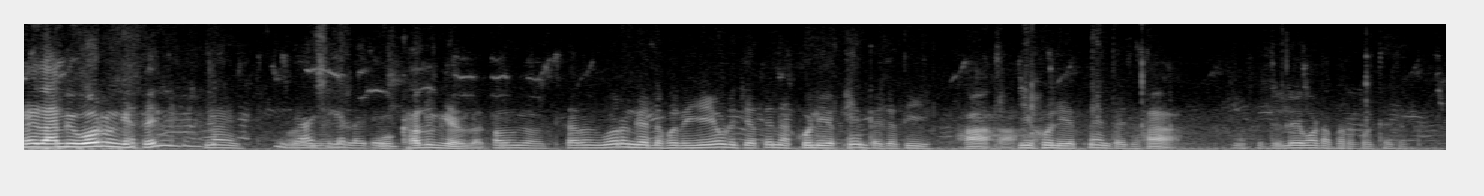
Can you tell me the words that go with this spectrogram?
नाही आम्ही वरून घेता येईल नाही अशी गेला ते. खालून घ्यावं लागतं. कारण वरून घेतलं फक्त हे एवढंच येते ना खोली येत नाही ना त्याच्यात ही. हा हा. ही खोली येत नाही ना त्याच्यात. हा. असं ते लय मोठा फरक पडतो त्याच्यात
